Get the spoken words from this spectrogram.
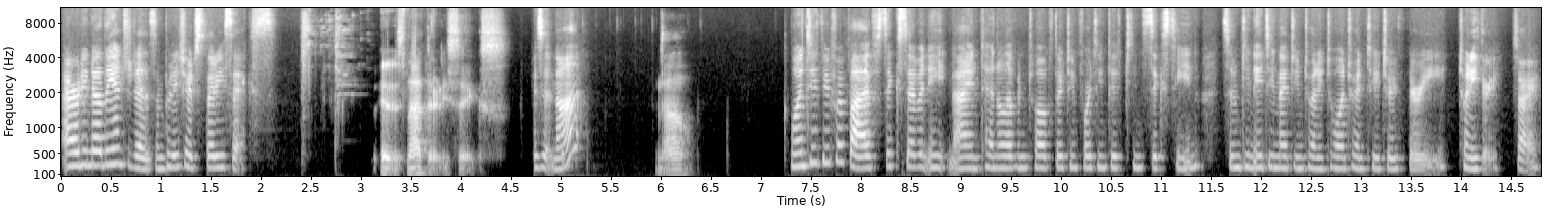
I already know the answer to this. I'm pretty sure it's 36. it is not 36. Is it not? No. 1, 2, 3, 4, 5, 6, 7, 8, 9, 10, 11, 12, 13, 14, 15, 16, 17, 18, 19, 20, 21, 22, 23. 23, sorry.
